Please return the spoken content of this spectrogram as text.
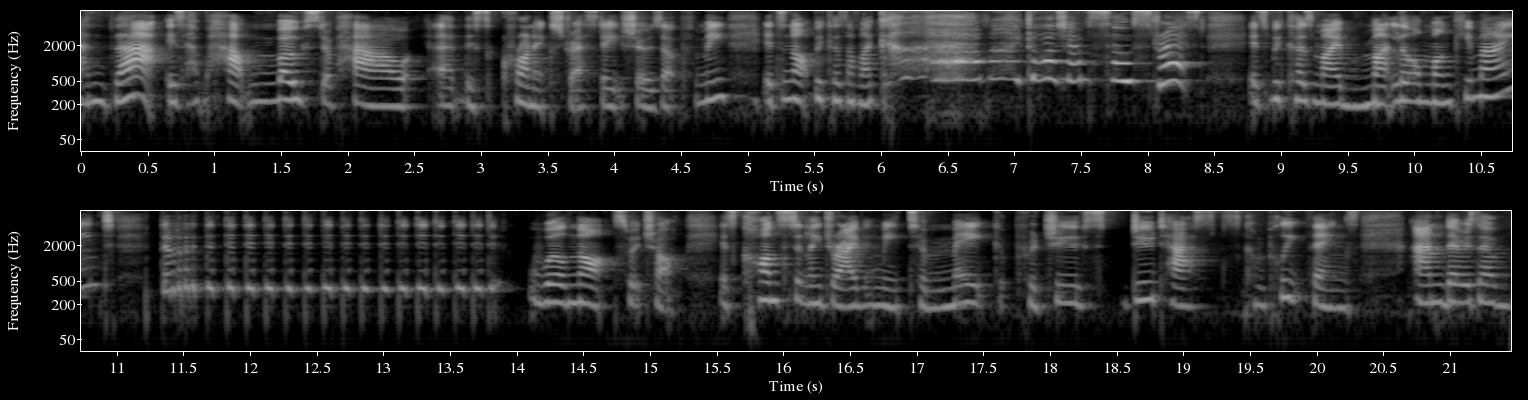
And that is how most of how uh, this chronic stress state shows up for me. It's not because I'm like, oh my gosh, I'm so stressed. It's because my, my little monkey mind will not switch off. It's constantly driving me to make, produce, do tasks, complete things. And there is a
